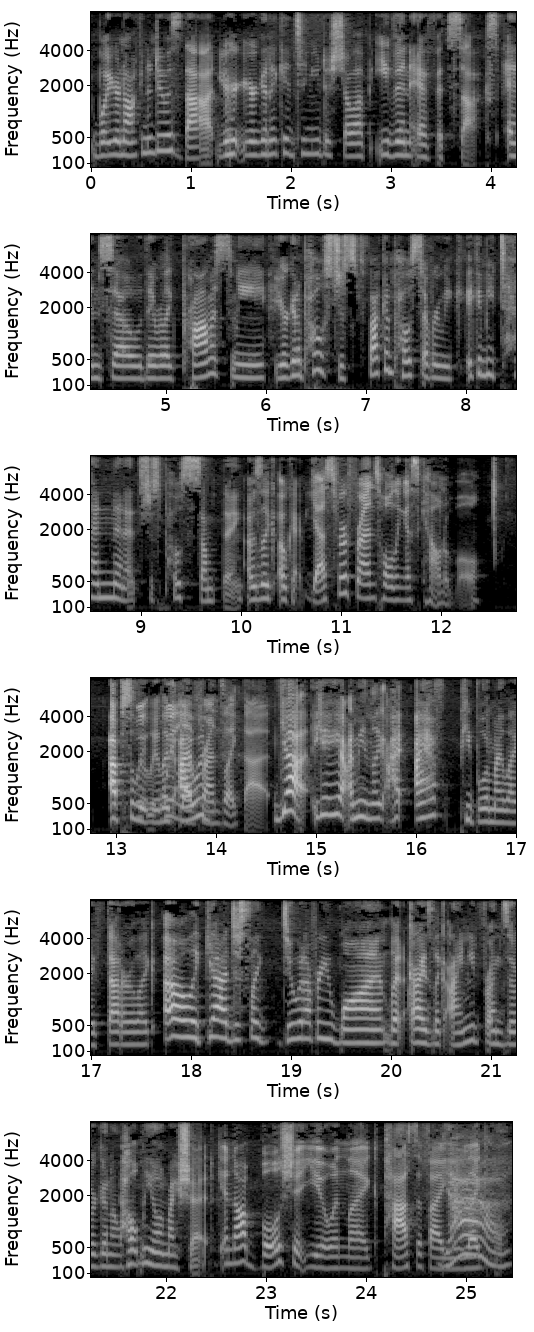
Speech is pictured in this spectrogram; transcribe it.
what you're not gonna do is that. You're you're gonna continue to show up even if it sucks. And so they were like, promise me you're gonna post. Just fucking post every week. It can be 10 minutes. Just post something. I was like, okay. Yes, for friends holding us accountable. Absolutely. We, like we I would, friends like that. Yeah, yeah, yeah. I mean, like I, I have people in my life that are like, oh, like yeah, just like do whatever you want. But guys, like I need friends that are gonna help me own my shit and not bullshit you and like pacify Yeah. you. Like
